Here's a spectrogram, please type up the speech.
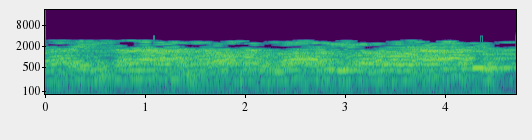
Waalaikumsalam warahmatullahi wabarakatuh.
